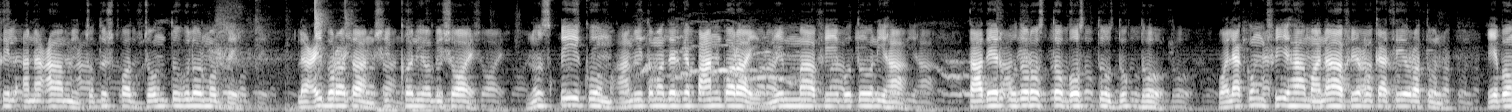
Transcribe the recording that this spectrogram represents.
ফিল আনআমি, চতুষ্পদ জন্তুগুলোর মধ্যে। লাইবরাতান, শিক্ষণীয় বিষয়। নুসকিকুম, আমি তোমাদেরকে পান করাই, মিম্মা ফি বুতুনিহা, তাদের উদরস্থ বস্তু দুগ্ধ। ওয়ালাকুম ফিহা মানাফিউ কাসীরাতুন, এবং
